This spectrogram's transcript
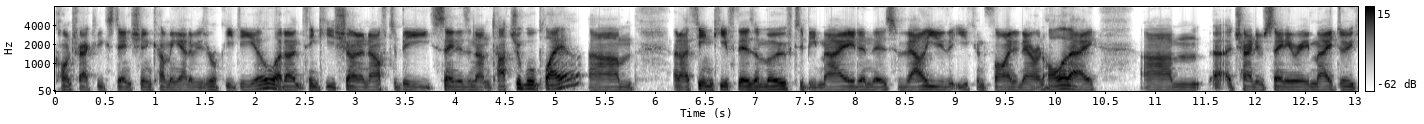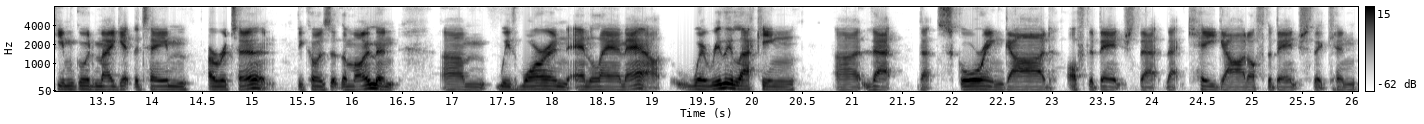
contract extension coming out of his rookie deal. I don't think he's shown enough to be seen as an untouchable player. Um, and I think if there's a move to be made and there's value that you can find in Aaron Holiday, um, a change of scenery may do him good, may get the team a return because at the moment, um, with Warren and Lamb out, we're really lacking uh, that that scoring guard off the bench, that that key guard off the bench that can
